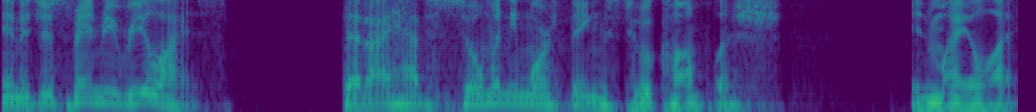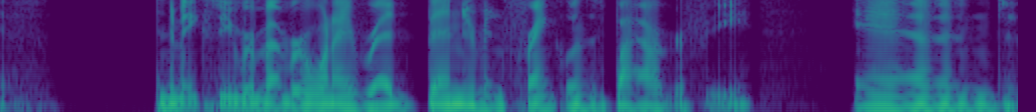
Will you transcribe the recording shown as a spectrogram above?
And it just made me realize that I have so many more things to accomplish in my life. And it makes me remember when I read Benjamin Franklin's biography and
